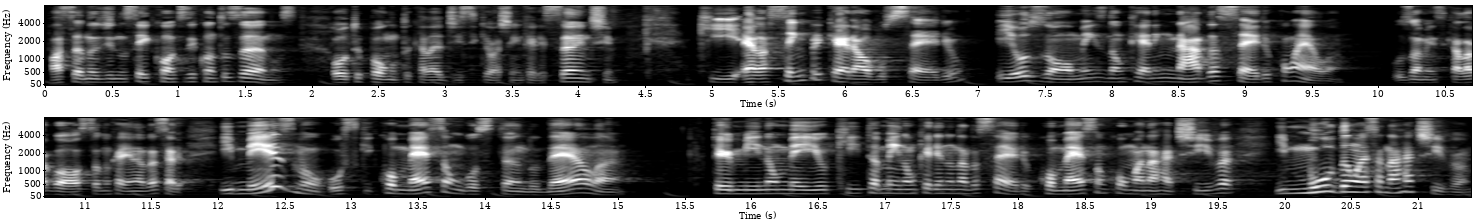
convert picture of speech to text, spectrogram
passando de não sei quantos e quantos anos. Outro ponto que ela disse que eu achei interessante, que ela sempre quer algo sério e os homens não querem nada sério com ela. Os homens que ela gosta não querem nada sério. E mesmo os que começam gostando dela, terminam meio que também não querendo nada sério. Começam com uma narrativa e mudam essa narrativa.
